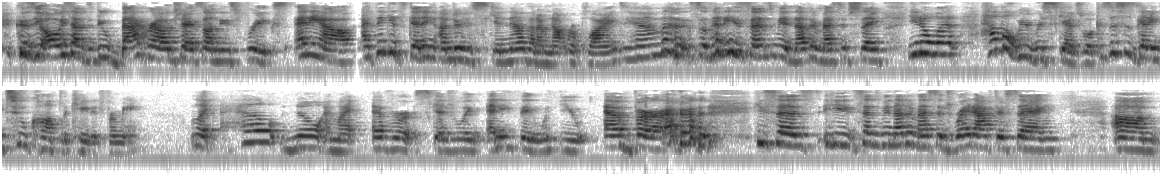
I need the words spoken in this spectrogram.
because you always have to do background checks on these freaks. Anyhow, I think it's getting under his skin now that I'm not replying to him. so then he sends me another message saying, you know what, how about we reschedule because this is getting too complicated for me. Like, hell no am I ever scheduling anything with you ever. he says, he sends me another message right after saying, um,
